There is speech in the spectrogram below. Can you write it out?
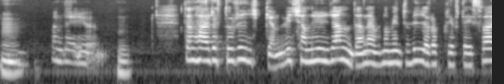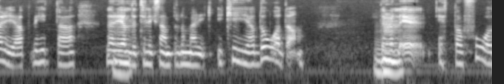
Mm. Men det är ju... Mm den här retoriken, vi känner ju igen den även om inte vi har upplevt det i Sverige. Att vi hittar, när det mm. gällde till exempel de här IKEA-dåden. Mm. Det är väl mm. ett av få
